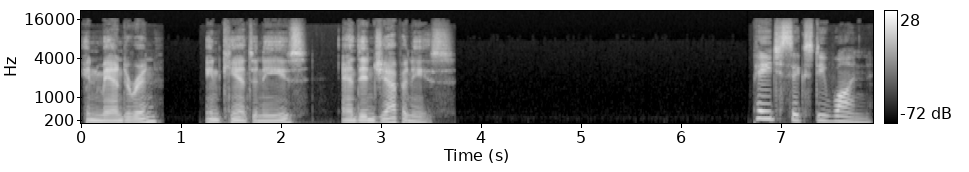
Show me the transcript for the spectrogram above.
in Mandarin, in Cantonese, and in Japanese. Page 61.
